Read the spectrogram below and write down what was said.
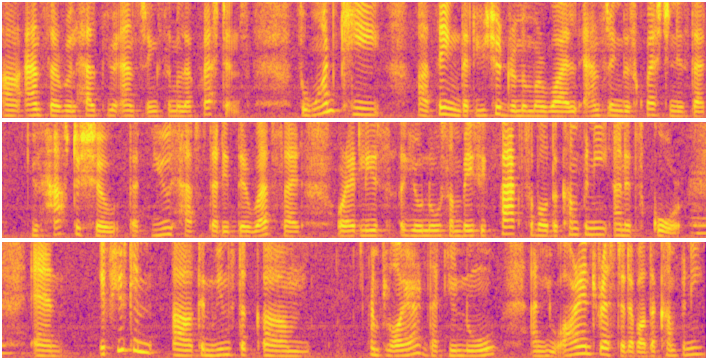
uh, answer will help you answering similar questions. So one key uh, thing that you should remember while answering this question is that you have to show that you have studied their website or at least you know some basic facts about the company and its core. And if you can uh, convince the um, employer that you know and you are interested about the company,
